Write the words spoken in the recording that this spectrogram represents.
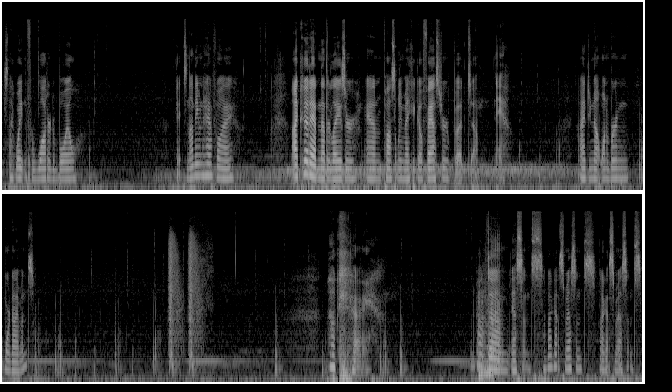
It's like waiting for water to boil. Okay, it's not even halfway. I could add another laser and possibly make it go faster, but uh, nah. I do not want to burn more diamonds. Okay. What about um, essence? Have I got some essence? I got some essence.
